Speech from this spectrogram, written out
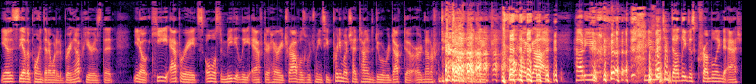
You know, this is the other point that I wanted to bring up here is that you know he apparates almost immediately after Harry travels, which means he pretty much had time to do a reducto or not a reducto on Dudley. Oh my god! How do you? Can you imagine Dudley just crumbling to ash?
